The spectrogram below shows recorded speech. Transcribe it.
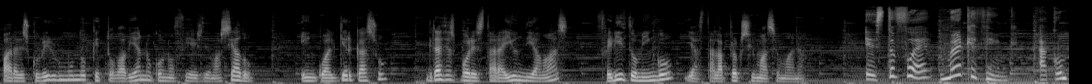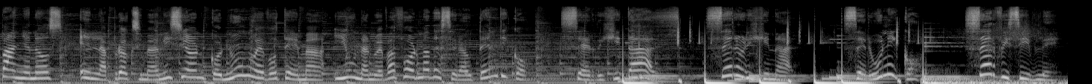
para descubrir un mundo que todavía no conocíais demasiado. En cualquier caso, gracias por estar ahí un día más, feliz domingo y hasta la próxima semana. Esto fue Marketing. Acompáñanos en la próxima emisión con un nuevo tema y una nueva forma de ser auténtico, ser digital, ser original, ser único, ser visible.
